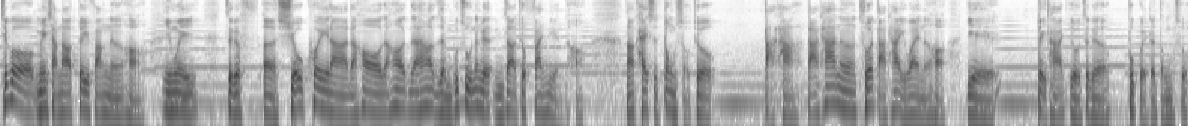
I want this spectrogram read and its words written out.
结果没想到对方呢哈，因为这个呃羞愧啦，然后然后然后忍不住那个你知道就翻脸了哈，然后开始动手就打他，打他呢除了打他以外呢哈，也对他有这个不轨的动作。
